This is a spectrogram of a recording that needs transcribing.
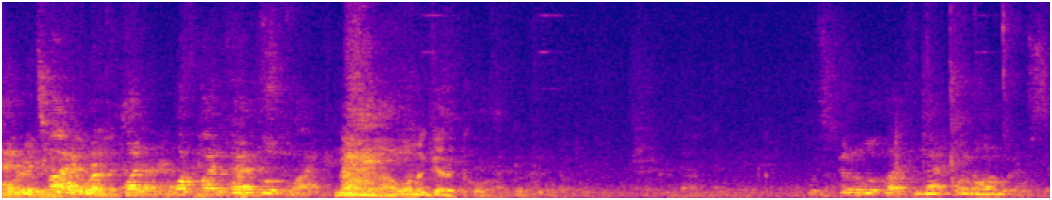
and retire. What, what, what might that look like? No, I want to get a call. What's it going to look like from that point onwards?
